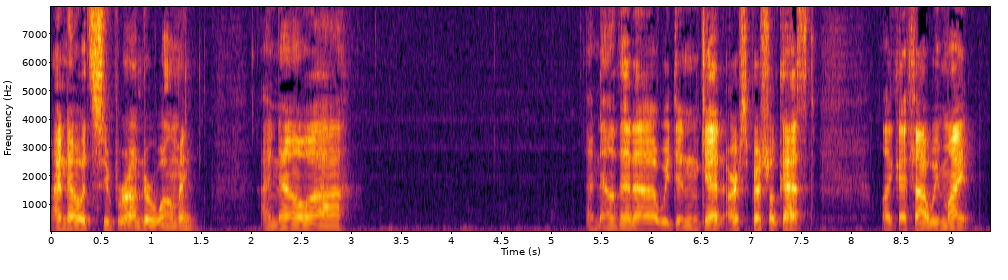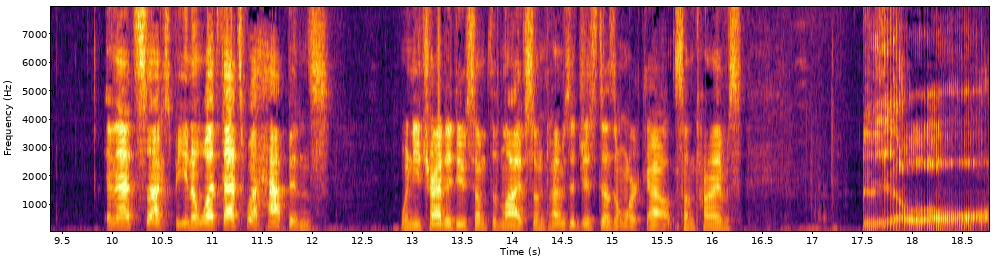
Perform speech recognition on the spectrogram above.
I know it's super underwhelming. I know. Uh, I know that uh, we didn't get our special guest like I thought we might, and that sucks. But you know what? That's what happens when you try to do something live. Sometimes it just doesn't work out. Sometimes.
